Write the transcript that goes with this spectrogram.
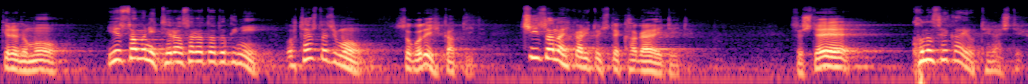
けれどもイエス様に照らされた時に私たちもそこで光っていて小さな光として輝いていてそしてこの世界を照らしている。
